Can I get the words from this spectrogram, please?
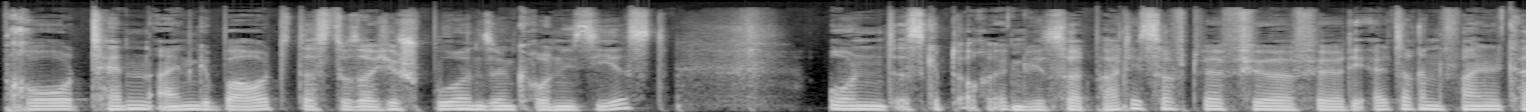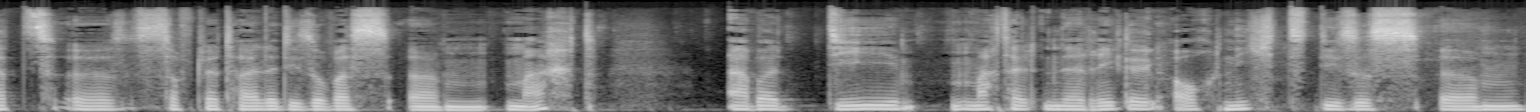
Pro 10 eingebaut, dass du solche Spuren synchronisierst. Und es gibt auch irgendwie Third-Party-Software für, für die älteren Final Cut äh, die sowas ähm, macht. Aber die macht halt in der Regel auch nicht dieses, ähm,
